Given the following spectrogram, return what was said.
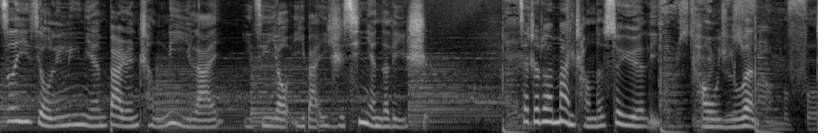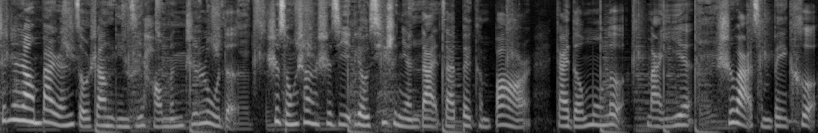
自一九零零年拜仁成立以来，已经有一百一十七年的历史。在这段漫长的岁月里，毫无疑问，真正让拜仁走上顶级豪门之路的，是从上世纪六七十年代在贝肯鲍尔、盖德穆勒、麦耶、施瓦岑贝克、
